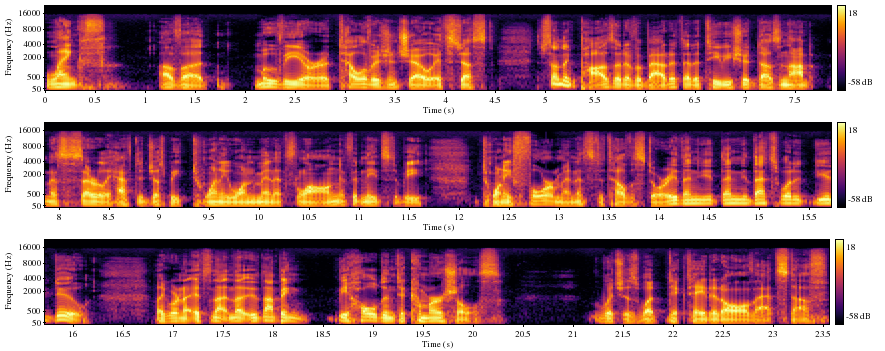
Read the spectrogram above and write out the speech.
length of a movie or a television show. It's just there's something positive about it that a TV show does not necessarily have to just be 21 minutes long. If it needs to be 24 minutes to tell the story then you then that's what it, you do. Like we're not it's not it's not being beholden to commercials which is what dictated all that stuff.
